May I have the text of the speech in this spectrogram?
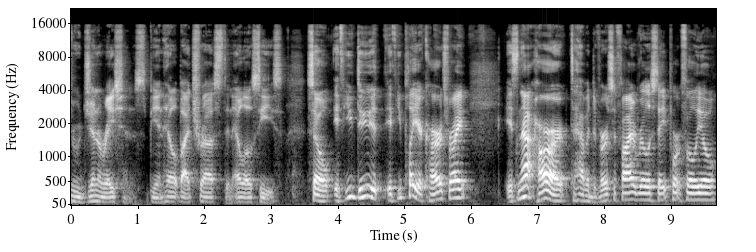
through generations, being held by trust and LLCs. So if you do, if you play your cards right, it's not hard to have a diversified real estate portfolio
